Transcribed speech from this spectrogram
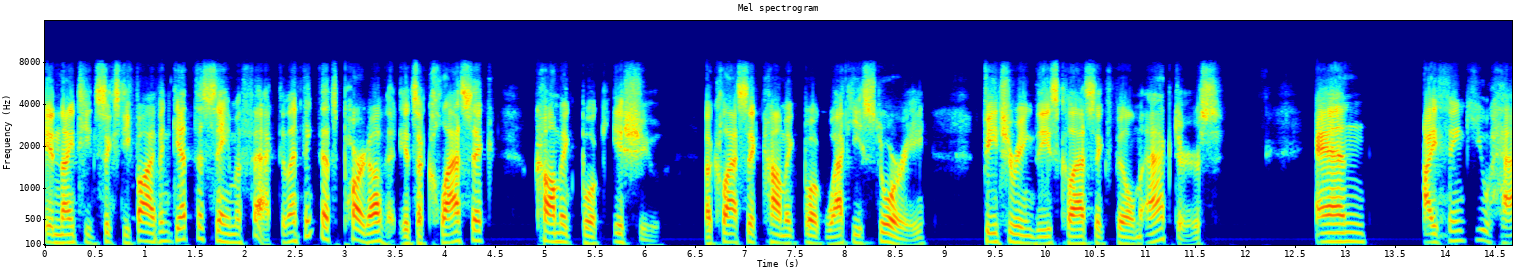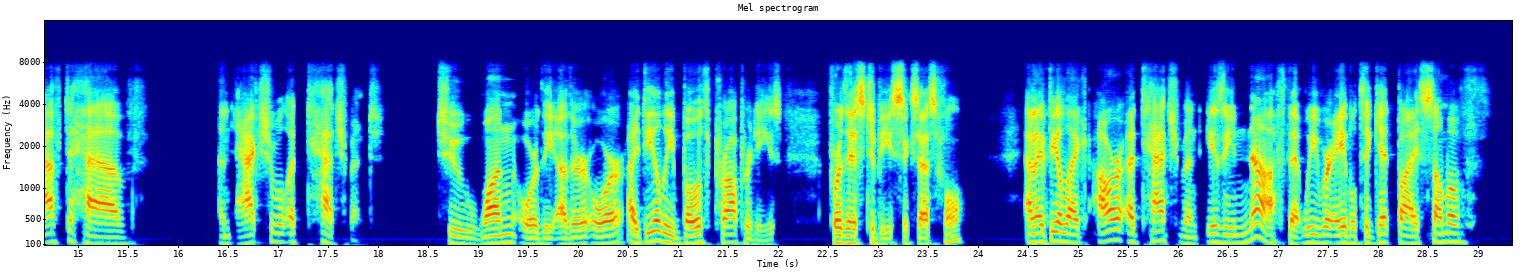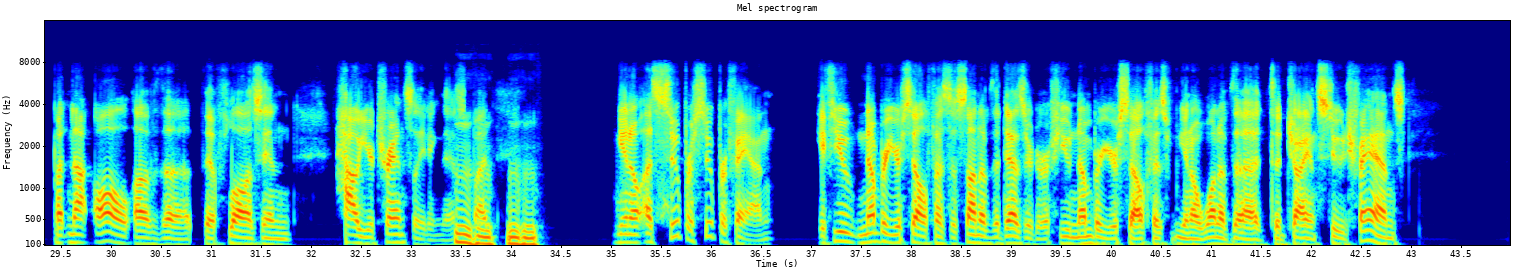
in 1965 and get the same effect. And I think that's part of it. It's a classic comic book issue, a classic comic book wacky story featuring these classic film actors. And I think you have to have an actual attachment to one or the other, or ideally both properties, for this to be successful. And I feel like our attachment is enough that we were able to get by some of, but not all of the the flaws in how you're translating this. But Mhm, mhm. you know, a super super fan, if you number yourself as a son of the desert, or if you number yourself as you know one of the the giant stooge fans,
